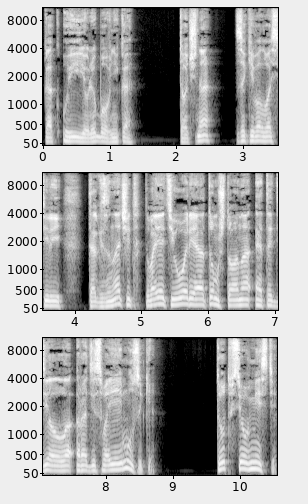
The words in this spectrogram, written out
как у ее любовника. «Точно?» – закивал Василий. «Так значит, твоя теория о том, что она это делала ради своей музыки?» «Тут все вместе»,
